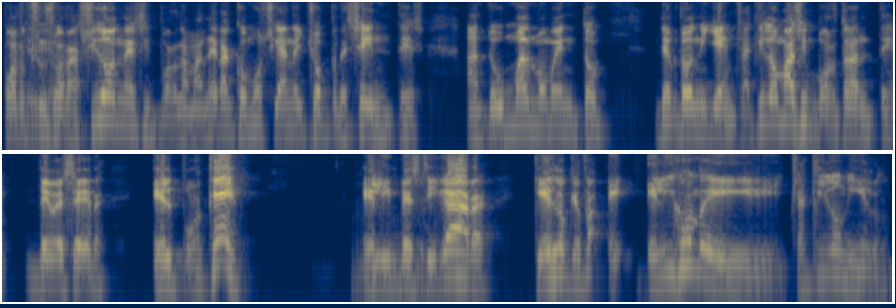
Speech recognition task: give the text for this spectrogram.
por sus oraciones y por la manera como se han hecho presentes ante un mal momento de Bronny James. Aquí lo más importante debe ser el por qué, el investigar qué es lo que... Eh, el hijo de Shaquille O'Neal,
